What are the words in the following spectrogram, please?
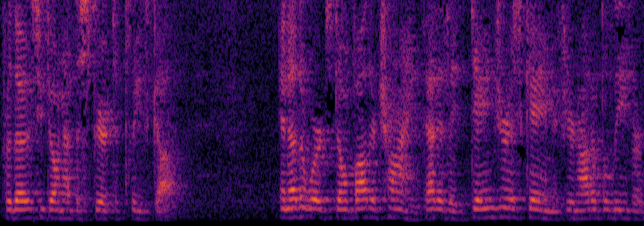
for those who don't have the Spirit to please God. In other words, don't bother trying. That is a dangerous game if you're not a believer.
